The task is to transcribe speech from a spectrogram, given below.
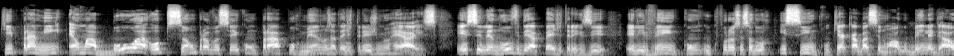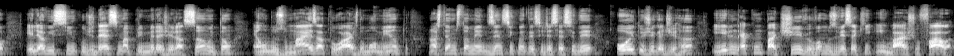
que para mim é uma boa opção para você comprar por menos até de 3 mil reais. Esse Lenovo IdeaPad 3i, ele vem com o processador i5, que acaba sendo algo bem legal. Ele é o i5 de 11ª geração, então é um dos mais atuais do momento. Nós temos também 256 de SSD, 8 GB de RAM e ele é compatível, vamos ver se aqui embaixo fala,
